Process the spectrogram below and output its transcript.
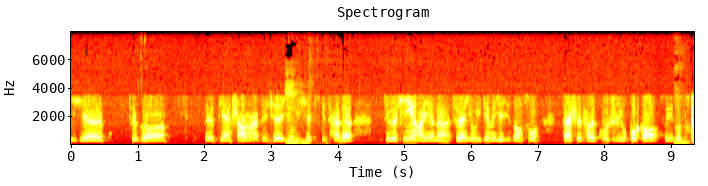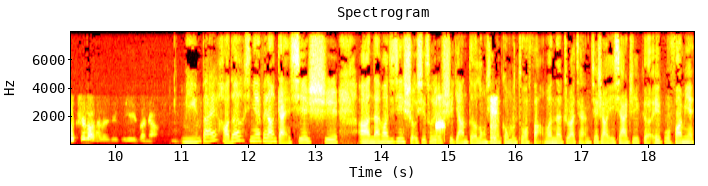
一些这个呃电商啊这些有一些题材的这个新兴行业呢，虽然有一定的业绩增速。但是它的估值又过高，所以都透支了它的这个业绩增长。明白，好的，今天非常感谢是啊，南方基金首席策略师杨德龙先生跟我们做访问呢，主要想介绍一下这个 A 股方面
